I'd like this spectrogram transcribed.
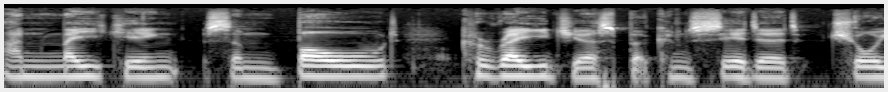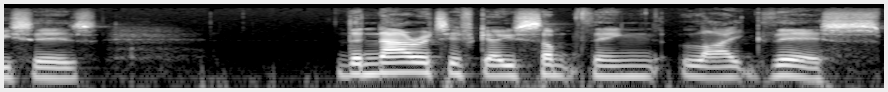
and making some bold, courageous but considered choices. The narrative goes something like this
